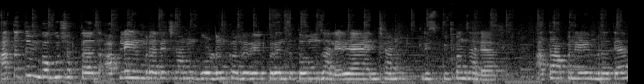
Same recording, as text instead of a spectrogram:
आता तुम्ही बघू शकता आपल्या इमरत्या छान गोल्डन कलर येईपर्यंत तळून झालेल्या आहे आणि छान क्रिस्पी पण झाल्या. आता आपण या इमरत्या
